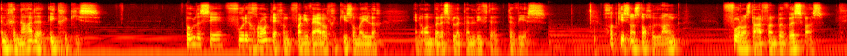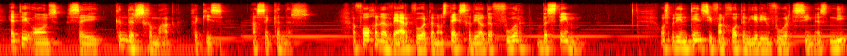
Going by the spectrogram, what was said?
in genade uitgekies. Paulus sê voor die grondlegging van die wêreld gekies om heilig en onberispelik in liefde te wees. God kies ons nog lank voor ons daarvan bewus was, het hy ons sy kinders gemaak, gekies as sy kinders. 'n Volgende werkwoord in ons teksgedeelte voor bestem. Ons moet die intensie van God in hierdie woord sien. Is nie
